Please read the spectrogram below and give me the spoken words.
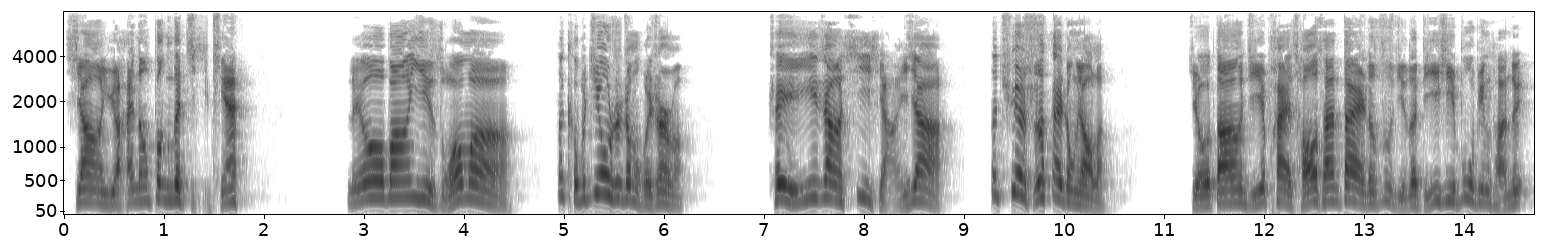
项羽还能蹦跶几天？刘邦一琢磨，那可不就是这么回事吗？这一仗细想一下，那确实太重要了，就当即派曹参带着自己的嫡系步兵团队，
